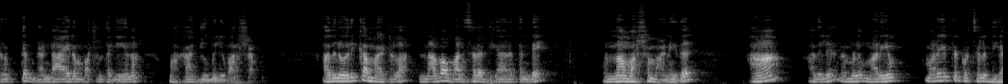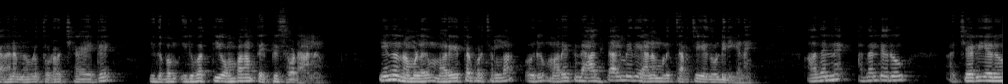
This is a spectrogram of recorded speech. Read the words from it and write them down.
കൃത്യം രണ്ടായിരം വർഷം തികയുന്ന മഹാജൂബിലി വർഷം. അതിനൊരുക്കമായിട്ടുള്ള നവവത്സര ധ്യാനത്തിന്റെ ഒന്നാം വർഷമാണിത്. ആ അതിൽ നമ്മൾ മറിയം മറിയത്തെക്കുറിച്ചുള്ള ധ്യാനം നമ്മൾ തുടർച്ചയായിട്ട് ഇതിപ്പം ഇരുപത്തി ഒമ്പതാമത്തെ എപ്പിസോഡാണ്. ഇന്ന് നമ്മൾ മറിയത്തെക്കുറിച്ചുള്ള ഒരു മറിയത്തിന്റെ ആധ്യാത്മികതയാണ് നമ്മൾ ചർച്ച ചെയ്തുകൊണ്ടിരിക്കുന്നത് അതന്നെ അതിന്റെ ഒരു ചെറിയൊരു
